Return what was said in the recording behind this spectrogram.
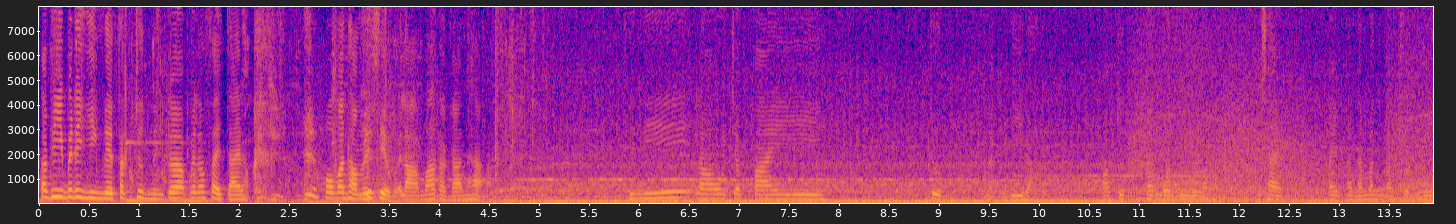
ถ้าพี่ไม่ได้ยิงเลยสักจุดหนึ่งก็ไม่ต้องใส่ใจหรอก เพราะมันทำให้เสียเวลามากกับการหา ทีนี้เราจะไปจุดไหนดีล่ะเอาจุดด้านบนนี่ดีวะไม่ใช่ไอ้อันนั้นมันเอาจุดนี้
